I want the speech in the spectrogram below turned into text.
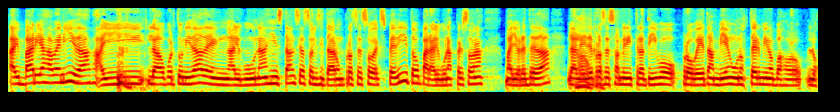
hay varias avenidas, hay la oportunidad de, en algunas instancias solicitar un proceso expedito para algunas personas mayores de edad. La ah, ley de proceso administrativo provee también unos términos bajo los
